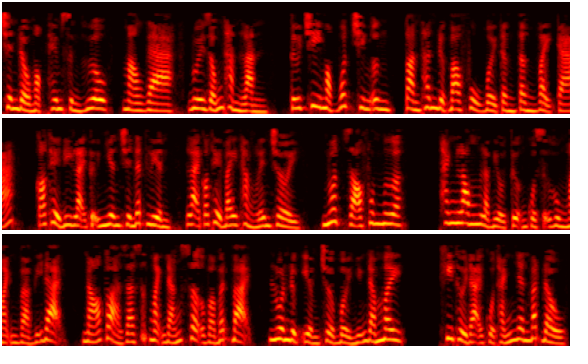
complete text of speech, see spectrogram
trên đầu mọc thêm sừng hươu, màu gà, đuôi giống thằn lằn, tứ chi mọc vuốt chim ưng, toàn thân được bao phủ bởi tầng tầng vảy cá, có thể đi lại tự nhiên trên đất liền, lại có thể bay thẳng lên trời, nuốt gió phun mưa. Thanh long là biểu tượng của sự hùng mạnh và vĩ đại, nó tỏa ra sức mạnh đáng sợ và bất bại, luôn được yểm trở bởi những đám mây. Khi thời đại của thánh nhân bắt đầu,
